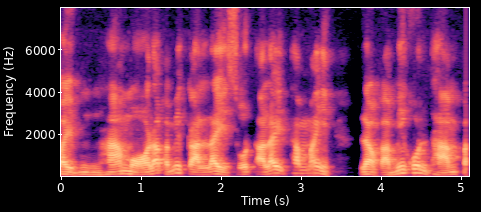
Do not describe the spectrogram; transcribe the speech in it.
ไปหาหมอแล้วก็มีการไล่สดอะไรทำไมแล้วก็มีคนถามไป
